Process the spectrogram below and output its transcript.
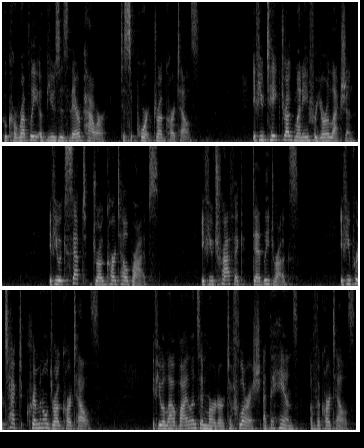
who corruptly abuses their power to support drug cartels. If you take drug money for your election, if you accept drug cartel bribes, if you traffic deadly drugs, if you protect criminal drug cartels, if you allow violence and murder to flourish at the hands of the cartels,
